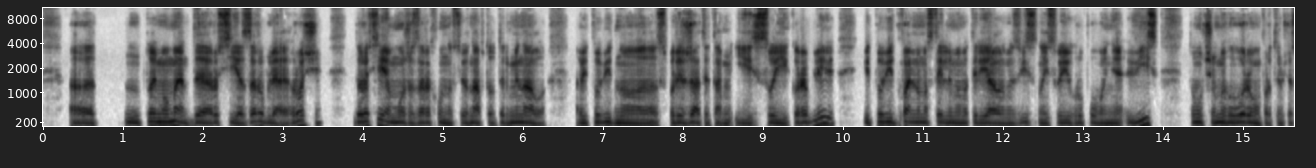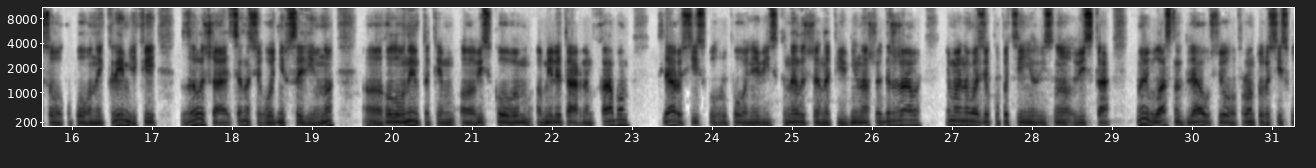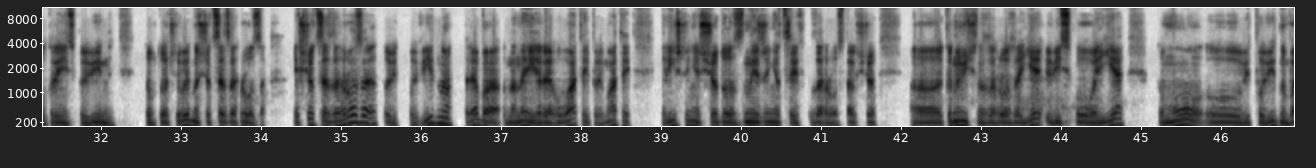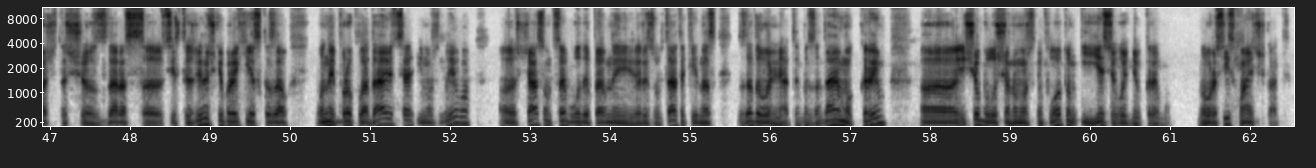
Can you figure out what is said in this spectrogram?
той момент, де Росія заробляє гроші, де Росія може за рахунок цього нафтового терміналу відповідно споряджати там і свої кораблі, відповідно пальномастильними матеріалами, звісно, і свої угруповання військ, тому що ми говоримо про тимчасово окупований Крим, який залишається на сьогодні все рівно е, головним таким е, військовим е, мілітарним хабом для російського угруповання військ не лише на півдні нашої держави, я маю на увазі окупаційні, звісно, війська, ну і власне для усього фронту російсько-української війни. Тобто, очевидно, що це загроза. Якщо це загроза, то відповідно треба на неї реагувати і приймати рішення щодо зниження цих загроз. Так що е, економічна загроза є, військова є. Тому відповідно бачите, що зараз е, ці стежиночки, про які я сказав, вони прокладаються, і можливо, е, з часом це буде певний результат, який нас задовольнятиме. Згадаємо Крим, е, і що було з Чорноморським флотом, і є сьогодні в Криму. Новоросійськ має чекати.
